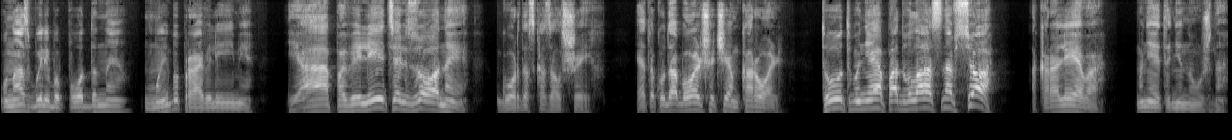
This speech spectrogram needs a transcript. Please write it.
У нас были бы подданные, мы бы правили ими». «Я повелитель зоны», — гордо сказал шейх. «Это куда больше, чем король. Тут мне подвластно все, а королева, мне это не нужно.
